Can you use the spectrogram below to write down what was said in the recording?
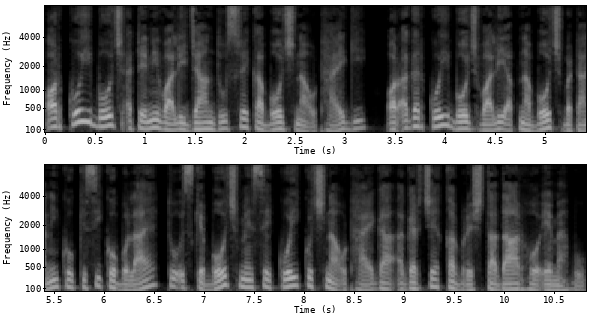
اور کوئی بوجھ اٹینی والی جان دوسرے کا بوجھ نہ اٹھائے گی، اور اگر کوئی بوجھ والی اپنا بوجھ بٹانی کو کسی کو بلائے، تو اس کے بوجھ میں سے کوئی کچھ نہ اٹھائے گا، اگرچہ قب رشتہ دار ہو اے محبوب۔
